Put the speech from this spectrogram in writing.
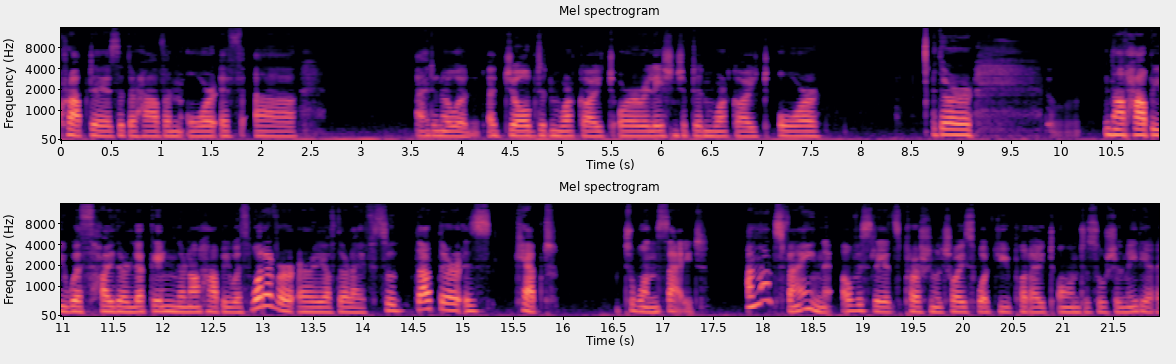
crap days that they're having or if uh I don't know, a, a job didn't work out or a relationship didn't work out or they're not happy with how they're looking, they're not happy with whatever area of their life. So that there is kept to one side. And that's fine. Obviously, it's personal choice what you put out onto social media.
